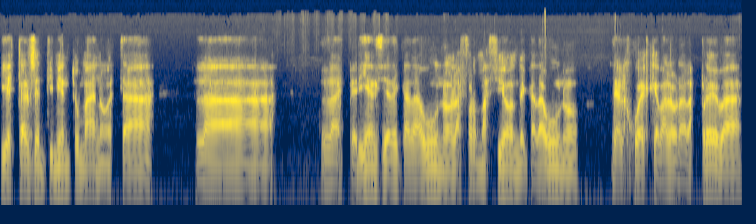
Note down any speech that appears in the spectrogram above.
Y está el sentimiento humano, está la, experiencia de cada uno, la formación de cada uno, del juez que valora las pruebas,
